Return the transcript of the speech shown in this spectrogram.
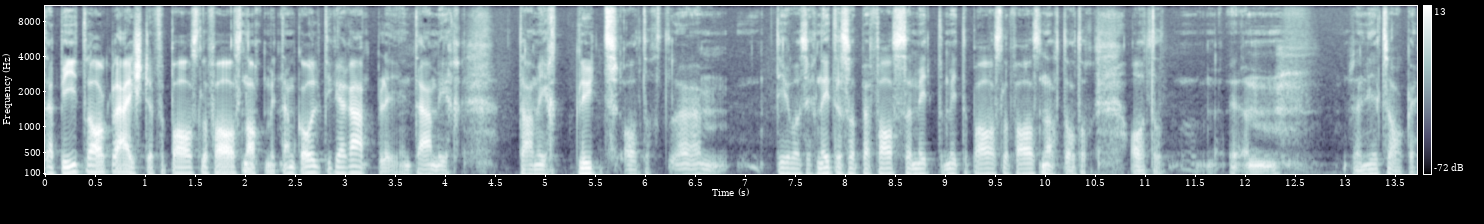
den Beitrag leisten für Basler Fasnacht mit dem goldigen Räppchen, indem ich da ich die Leute oder ähm, die, die sich nicht so befassen mit, mit der Basler Fasnacht oder, oder ähm, soll ich jetzt sagen,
